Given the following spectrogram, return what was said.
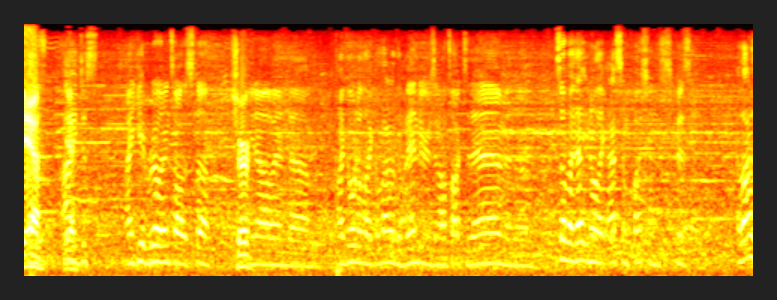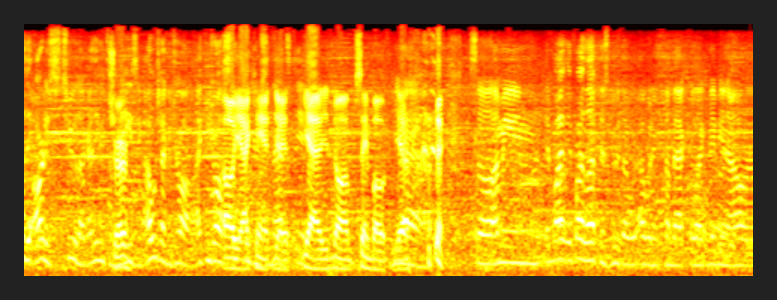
Yeah, because I just I get real into all this stuff. Sure. You know, and um, I go to like a lot of the vendors and I'll talk to them and then stuff like that. You know, like ask some questions because a lot of the artists too. Like I think it's Sure. amazing. I wish I could draw. I can draw. Oh yeah, I can't. Yeah, yeah, no, I'm same boat. Yeah. so I mean, if I if I left this booth, I would I wouldn't come back for like maybe an hour.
